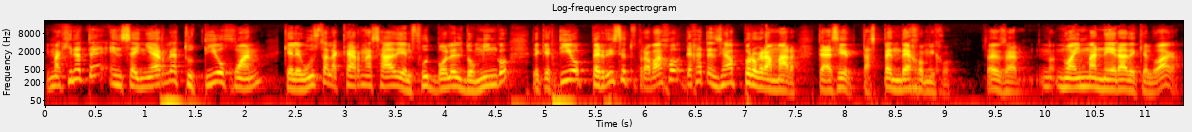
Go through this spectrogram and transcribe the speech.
Imagínate enseñarle a tu tío Juan, que le gusta la carne asada y el fútbol el domingo, de que, tío, perdiste tu trabajo, déjate enseñar a programar. Te va a decir, estás pendejo, mijo. No, no, hay manera de que lo haga.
